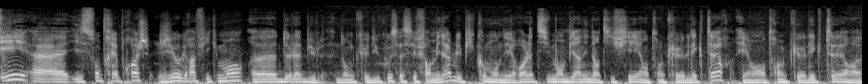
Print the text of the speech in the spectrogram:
Et euh, ils sont très proches géographiquement euh, de la bulle. Donc euh, du coup ça c'est formidable. Et puis comme on est relativement bien identifié en tant que lecteur et en tant que lecteur euh,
